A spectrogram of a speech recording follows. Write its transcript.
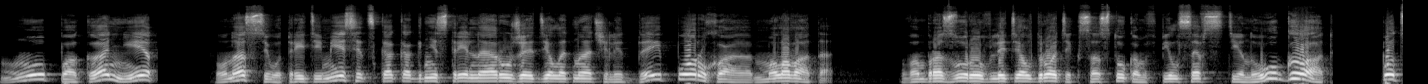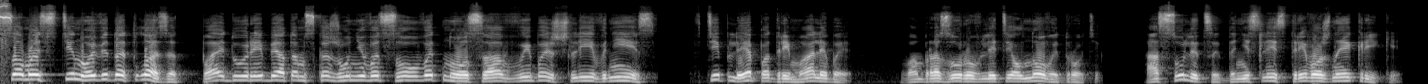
Ну, пока нет. У нас всего третий месяц, как огнестрельное оружие делать начали, да и поруха маловато. В амбразуру влетел дротик, со стуком впился в стену. О, гад! Под самой стеной, видать, лазят. Пойду ребятам скажу не высовывать нос, а вы бы шли вниз. В тепле подремали бы. В амбразуру влетел новый дротик. А с улицы донеслись тревожные крики.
